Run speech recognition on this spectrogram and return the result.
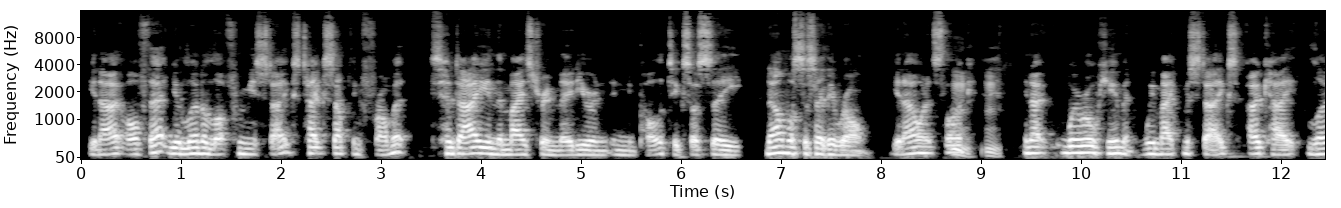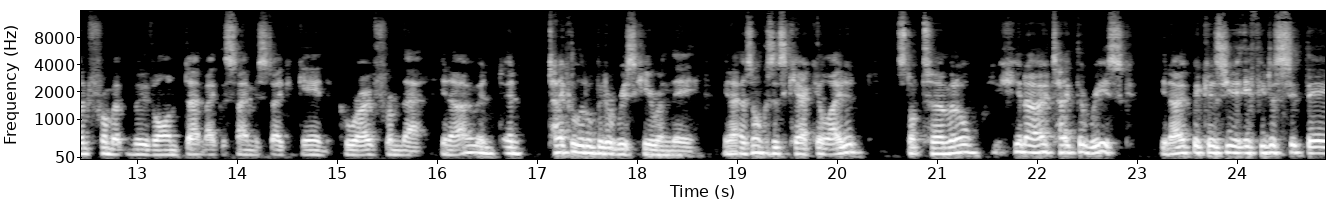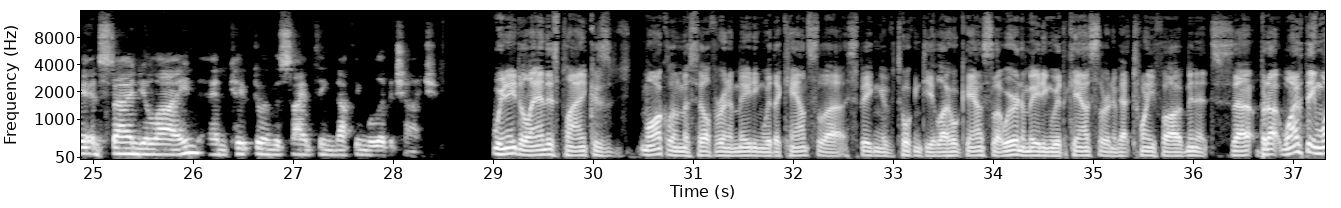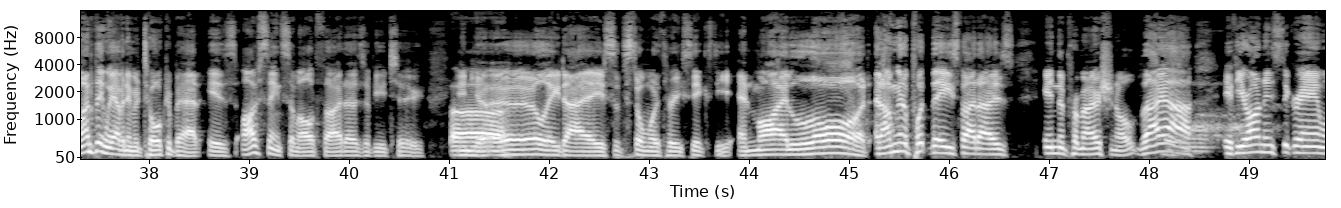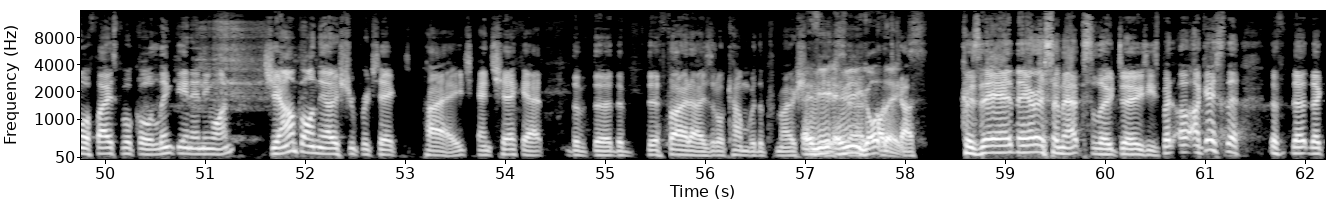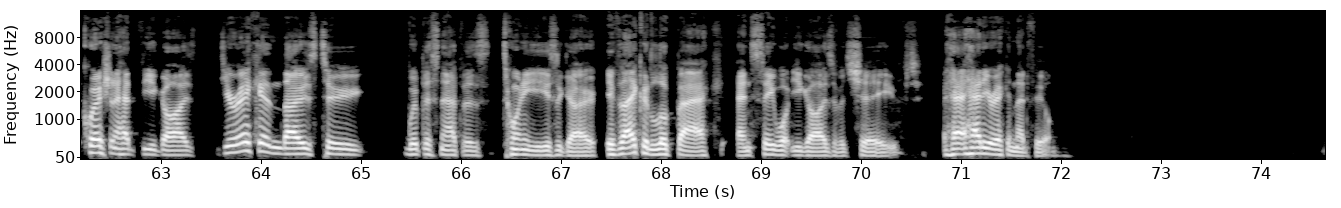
You know of that. You learn a lot from mistakes. Take something from it today in the mainstream media and, in politics, I see no one wants to say they're wrong, you know, and it's like, mm-hmm. you know, we're all human. We make mistakes. Okay, learn from it, move on. Don't make the same mistake again. Grow from that, you know, and, and take a little bit of risk here and there. You know, as long as it's calculated, it's not terminal, you know, take the risk, you know, because you, if you just sit there and stay in your lane and keep doing the same thing, nothing will ever change. We need to land this plane because Michael and myself are in a meeting with a councillor. Speaking of talking to your local councillor, we're in a meeting with a councillor in about 25 minutes. So, but uh, one thing, one thing we haven't even talked about is I've seen some old photos of you two in uh, your early days of Stormwater 360 and my Lord, and I'm going to put these photos in the promotional. They are, if you're on Instagram or Facebook or LinkedIn, anyone, jump on the Ocean Protect page and check out the, the, the, the photos that'll come with the promotion. Have you, have you uh, got podcast. these? Because there there are some absolute doozies. But uh, I guess the, the, the question I had for you guys: Do you reckon those two whippersnappers twenty years ago, if they could look back and see what you guys have achieved, how, how do you reckon they'd feel?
